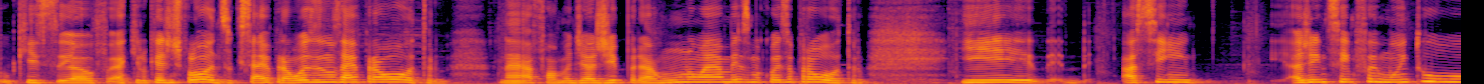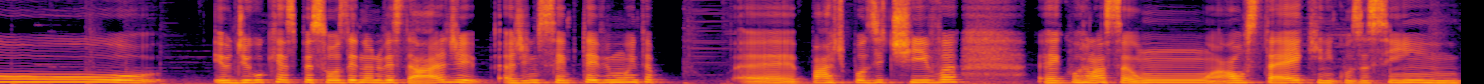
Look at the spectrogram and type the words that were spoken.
O que, se- é aquilo que a gente falou antes, o que serve para um, não serve para outro. Né? A forma de agir para um não é a mesma coisa para outro. E, assim, a gente sempre foi muito. Eu digo que as pessoas dentro da universidade, a gente sempre teve muita eh, parte positiva eh, com relação aos técnicos, assim.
